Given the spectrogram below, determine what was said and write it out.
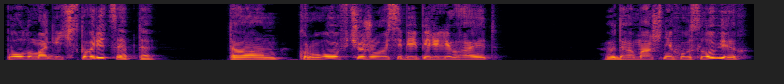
полумагического рецепта? Там кровь чужую себе переливает. «В домашних условиях?»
